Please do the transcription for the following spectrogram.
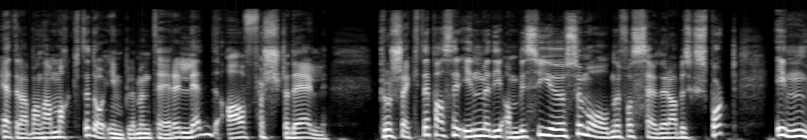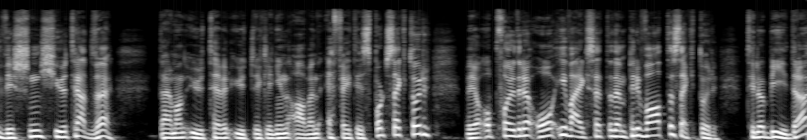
etter at man har maktet å implementere ledd av første del. Prosjektet passer inn med de ambisiøse målene for saudiarabisk sport innen Vision 2030, der man uthever utviklingen av en effektiv sportssektor ved å oppfordre og iverksette den private sektor til å bidra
